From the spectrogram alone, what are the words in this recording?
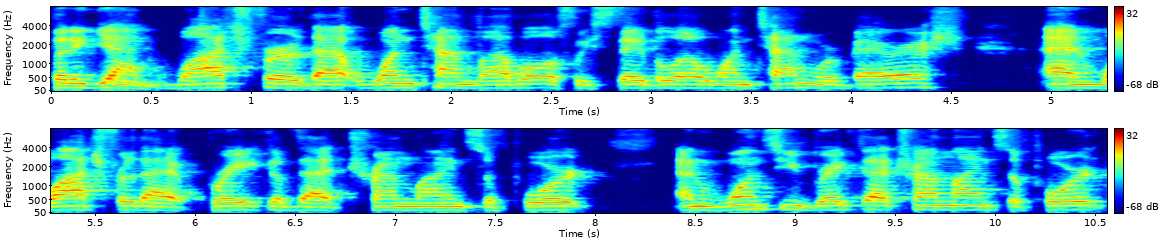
But again, watch for that 110 level. If we stay below 110, we're bearish. And watch for that break of that trend line support. And once you break that trend line support,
